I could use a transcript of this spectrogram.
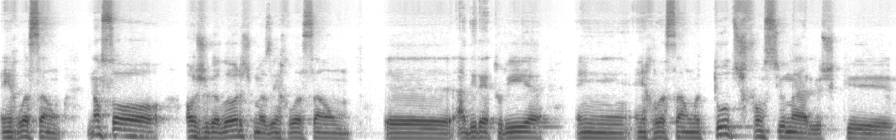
em relação não só aos jogadores, mas em relação à diretoria, em, em, relação a todos os funcionários que,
